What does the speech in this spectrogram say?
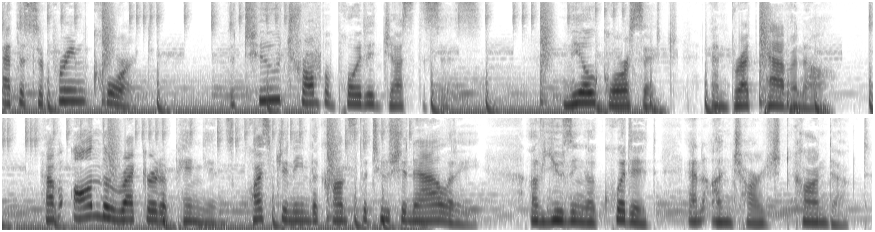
At the Supreme Court, the two Trump appointed justices, Neil Gorsuch and Brett Kavanaugh, have on the record opinions questioning the constitutionality of using acquitted and uncharged conduct.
